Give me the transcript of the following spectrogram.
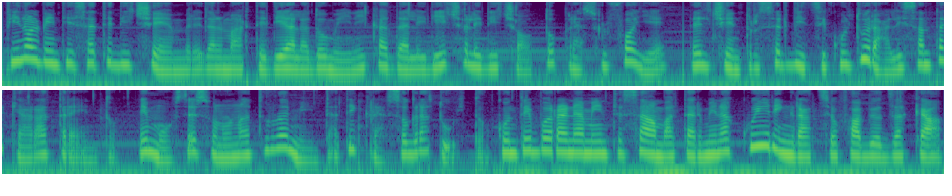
fino al 27 dicembre, dal martedì alla domenica, dalle 10 alle 18 presso il foyer del Centro Servizi Culturali Santa Chiara a Trento. Le mostre sono naturalmente ad ingresso gratuito. Contemporaneamente Samba termina qui, ringrazio Fabio Zaccà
